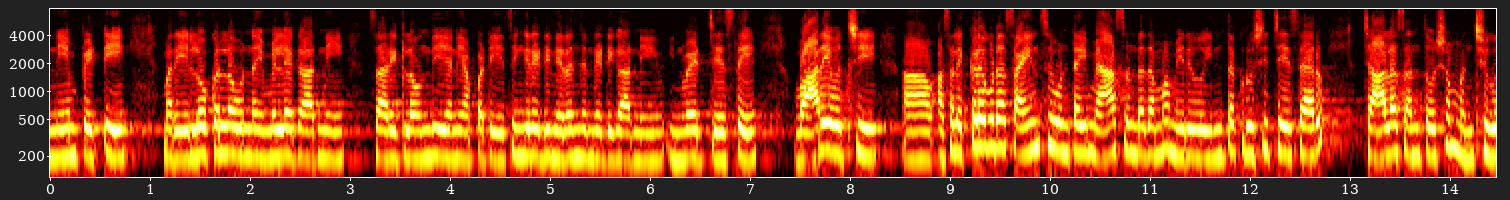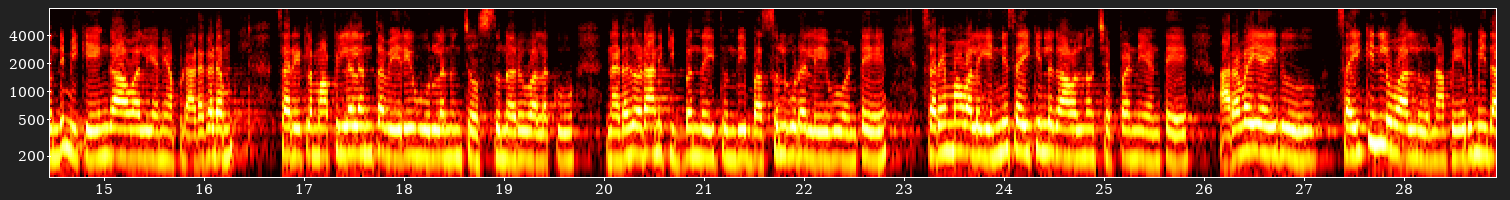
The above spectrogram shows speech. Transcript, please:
నేమ్ పెట్టి మరి లోకల్లో ఉన్న ఎమ్మెల్యే గారిని సార్ ఇట్లా ఉంది అని అప్పటి సింగిరెడ్డి నిరంజన్ రెడ్డి గారిని ఇన్వైట్ చేస్తే వారే వచ్చి అసలు ఎక్కడ కూడా సైన్స్ ఉంటాయి మ్యాథ్స్ ఉండదమ్మా మీరు ఇంత కృషి చేశారు చాలా సంతోషం మంచిగా ఉంది మీకు ఏం కావాలి అని అప్పుడు అడగడం. సరే ఇట్లా మా పిల్లలంతా వేరే ఊర్ల నుంచి వస్తున్నారు. వాళ్ళకు నడవడానికి ఇబ్బంది అవుతుంది బస్సులు కూడా లేవు అంటే సరేమ్మా వాళ్ళకి ఎన్ని సైకిళ్ళు కావాలనో చెప్పండి అంటే అరవై ఐదు సైకిళ్ళు వాళ్ళు నా పేరు మీద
